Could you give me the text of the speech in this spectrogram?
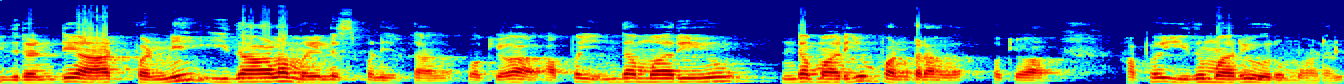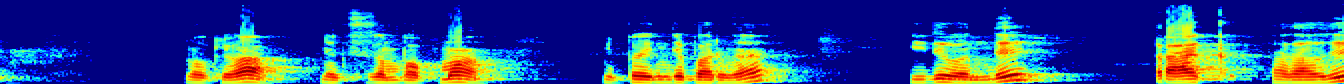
இது ரெண்டையும் ஆட் பண்ணி இதால் மைனஸ் பண்ணியிருக்காங்க. ஓகேவா அப்போ இந்த மாதிரியும் இந்த மாதிரியும் பண்ணுறாங்க ஓகேவா அப்போ இது மாதிரி ஒரு மாடல் ஓகேவா நெக்ஸ்ட் சம் பார்ப்போமா? இப்போ இங்கே பாருங்கள் இது வந்து ட்ராக் அதாவது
